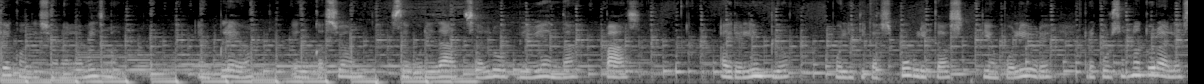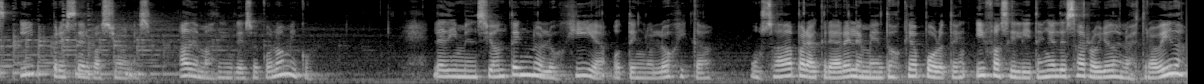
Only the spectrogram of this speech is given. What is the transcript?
que condicionan la misma empleo, educación, seguridad, salud, vivienda, paz, aire limpio, políticas públicas, tiempo libre, recursos naturales y preservaciones, además de ingreso económico. La dimensión tecnología o tecnológica usada para crear elementos que aporten y faciliten el desarrollo de nuestra vida.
